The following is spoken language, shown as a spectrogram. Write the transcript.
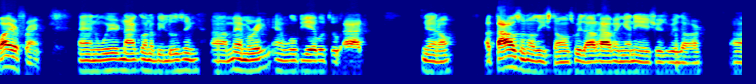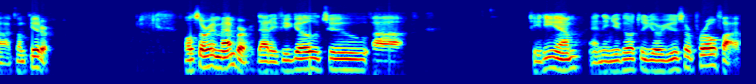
wireframe. And we're not going to be losing uh, memory and we'll be able to add, you know, a thousand of these tones without having any issues with our uh, computer. Also remember that if you go to uh, TDM and then you go to your user profile,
